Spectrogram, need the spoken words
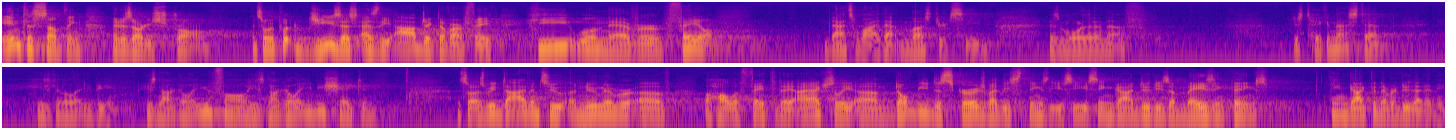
into something that is already strong. And so we put Jesus as the object of our faith, he will never fail. That's why that mustard seed is more than enough. Just taking that step, He's going to let you be. He's not going to let you fall. He's not going to let you be shaken. And so, as we dive into a new member of the Hall of Faith today, I actually um, don't be discouraged by these things that you see. You see God do these amazing things, thinking God could never do that in me.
